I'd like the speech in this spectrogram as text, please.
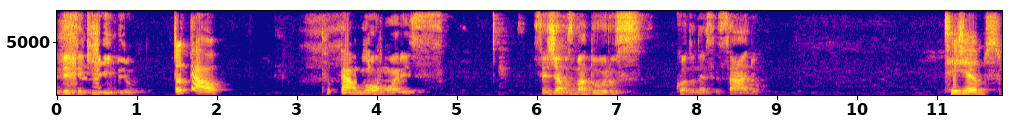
Desse equilíbrio. Total. Total. Amigo. Bom, amores, sejamos maduros quando necessário. Sejamos.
